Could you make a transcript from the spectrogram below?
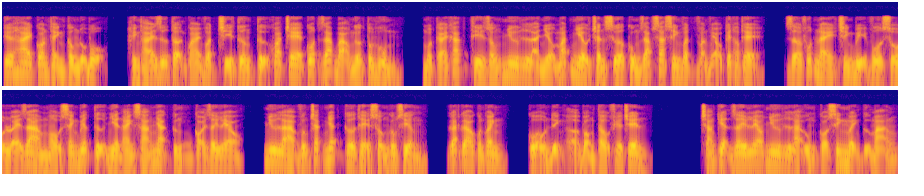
Kia hai con thành công đổ bộ hình thái giữ tợn quái vật chỉ tương tự khoát che cốt giáp bạo ngược tôm hùm, một cái khác thì giống như là nhiều mắt nhiều chân sứa cùng giáp sát sinh vật vặn vẹo kết hợp thể. Giờ phút này chính bị vô số lóe ra màu xanh biết tự nhiên ánh sáng nhạt cứng cỏi dây leo, như là vững chắc nhất cơ thể sống gông xiềng, gắt gao quấn quanh, cố ổn định ở bong tàu phía trên. Tráng kiện dây leo như là ủng có sinh mệnh cự mãng,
